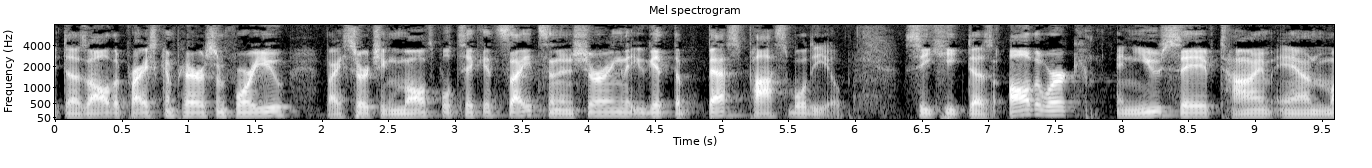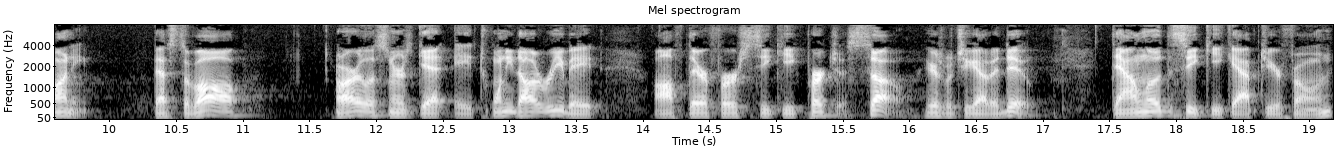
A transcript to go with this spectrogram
It does all the price comparison for you by searching multiple ticket sites and ensuring that you get the best possible deal. SeatGeek does all the work, and you save time and money. Best of all, our listeners get a $20 rebate off their first SeatGeek purchase. So, here's what you got to do. Download the SeatGeek app to your phone,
